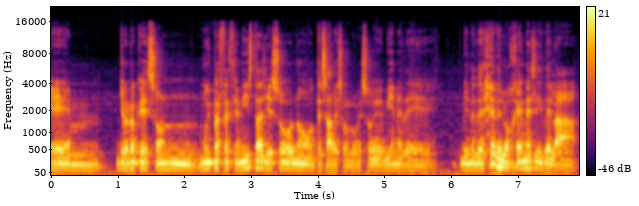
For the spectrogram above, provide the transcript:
Em, yo creo que son muy perfeccionistas y eso no te sale solo, eso viene de, viene de, los genes y de la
